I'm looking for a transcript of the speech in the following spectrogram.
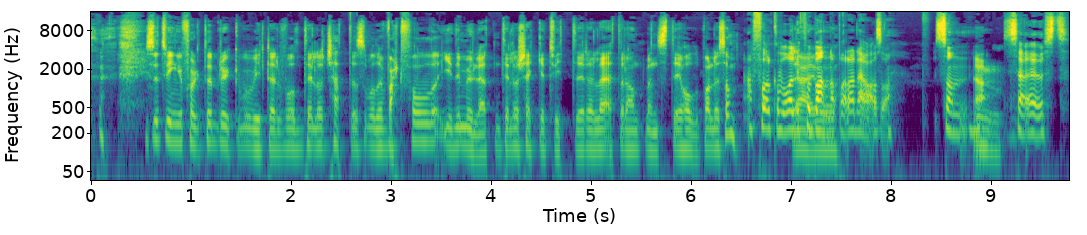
Hvis du tvinger folk til å bruke mobiltelefonen til å chatte, så må du i hvert fall gi dem muligheten til å sjekke Twitter eller et eller annet mens de holder på, liksom. Ja, folk Det litt forbanna jo- på det der, altså. Sånn seriøst.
